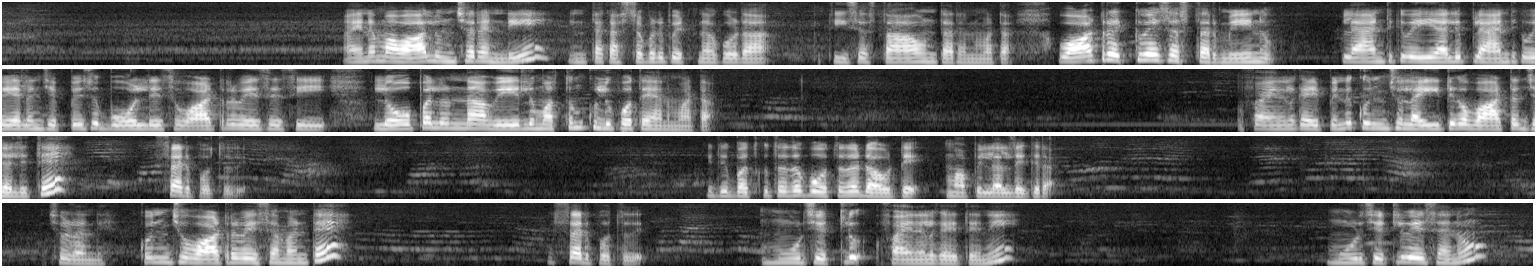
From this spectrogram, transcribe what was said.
అయినా మా వాళ్ళు ఉంచారండి. ఇంత కష్టపడి పెట్టినా కూడా తీసేస్తూ ఉంటారనమాట వాటర్ ఎక్కువ వేసేస్తారు మెయిన్. ప్లాంట్కి వేయాలి ప్లాంట్కి వేయాలని చెప్పేసి బోల్డ్ వేసి వాటర్ వేసేసి లోపల ఉన్న వేర్లు మొత్తం కులిపోతాయి అనమాట ఫైనల్గా అయిపోయింది. కొంచెం లైట్గా వాటర్ జల్లితే సరిపోతుంది. ఇది బతుకుతుందో పోతుందో డౌటే మా పిల్లల దగ్గర. చూడండి కొంచెం వాటర్ వేసామంటే సరిపోతుంది. మూడు చెట్లు ఫైనల్గా అయితేని. మూడు చెట్లు వేశాను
